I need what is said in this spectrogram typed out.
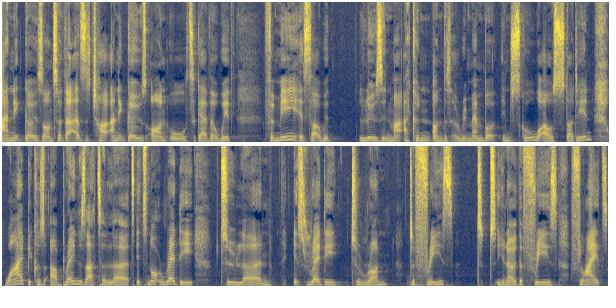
And it goes on. So that as a child, and it goes on all together with, for me, it started with losing my, I couldn't under, remember in school what I was studying. Why? Because our brain is at alert. It's not ready to learn, it's ready to run, to freeze, to, you know, the freeze, flight,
